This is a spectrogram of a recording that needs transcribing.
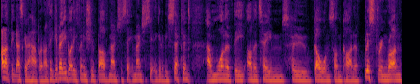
I don't think that's going to happen. I think if anybody finishes above Manchester City, Manchester City are going to be second, and one of the other teams who go on some kind of blistering run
